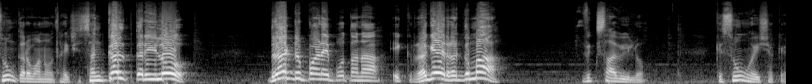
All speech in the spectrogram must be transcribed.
શું કરવાનું થાય છે? સંકલ્પ કરી લો. દ્રઢપણે પોતાના એક રગે રગમાં વિકસાવી લો કે શું હોઈ શકે?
